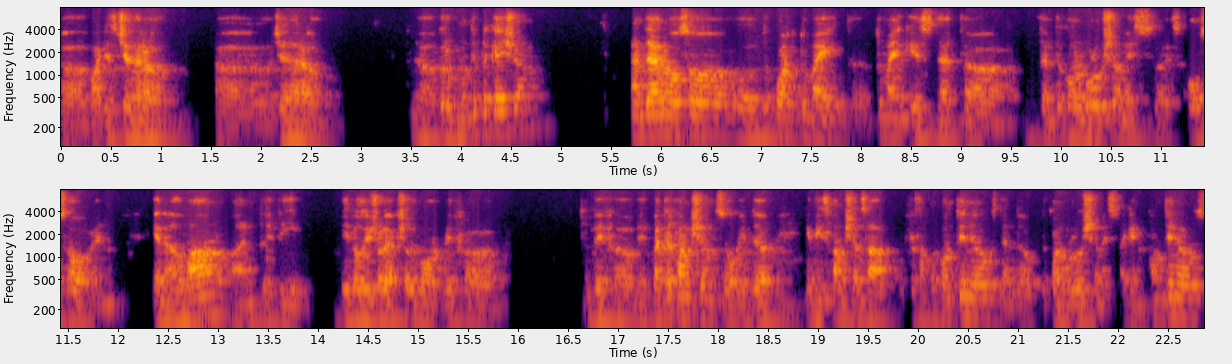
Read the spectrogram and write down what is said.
uh, by this general uh, general uh, group multiplication. And then also the point to make to make is that uh, then the convolution is, is also in in L1, and we we will usually actually work with uh, with uh, with better functions. So if the if these functions are, for example, continuous, then the, the convolution is again continuous.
